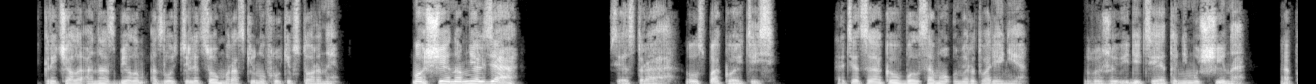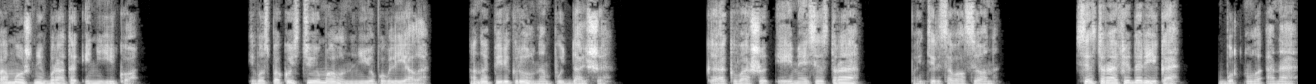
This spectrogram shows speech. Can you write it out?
— кричала она с белым от злости лицом, раскинув руки в стороны. «Мужчинам нельзя!» «Сестра, успокойтесь». Отец Иаков был само умиротворение. «Вы же видите, это не мужчина, а помощник брата Иньиго». Его спокойствие мало на нее повлияло. Она перекрыла нам путь дальше. «Как ваше имя, сестра?» — поинтересовался он. «Сестра Федерика», — буркнула она.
